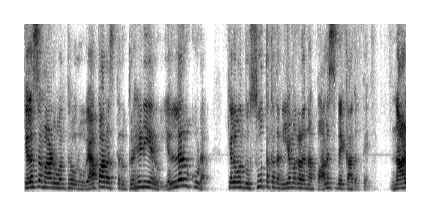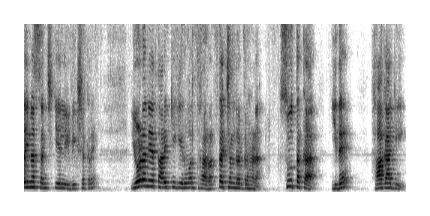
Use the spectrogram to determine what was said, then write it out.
ಕೆಲಸ ಮಾಡುವಂಥವರು, ವ್ಯಾಪಾರಸ್ಥರು, ಗೃಹಿಣಿಯರು ಎಲ್ಲರೂ ಕೂಡ ಕೆಲವೊಂದು ಸೂತಕದ ನಿಯಮಗಳನ್ನು ಪಾಲಿಸಬೇಕಾಗತ್ತೆ. ನಾಳಿನ ಸಂಚಿಕೆಯಲ್ಲಿ ವೀಕ್ಷಕರೇ, ಏಳನೇ ತಾರೀಕಿಗೆ ಇರುವಂತಹ ರಕ್ತ ಚಂದ್ರಗ್ರಹಣ ಸೂತಕ ಇದೆ. ಹಾಗಾಗಿ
